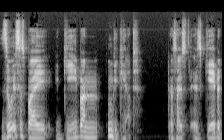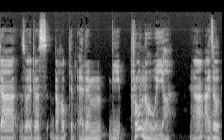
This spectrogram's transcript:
So ist es bei Gebern umgekehrt. Das heißt, es gäbe da so etwas, behauptet Adam, wie Pronoia. Ja, also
